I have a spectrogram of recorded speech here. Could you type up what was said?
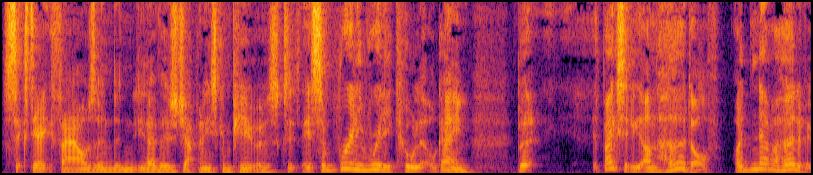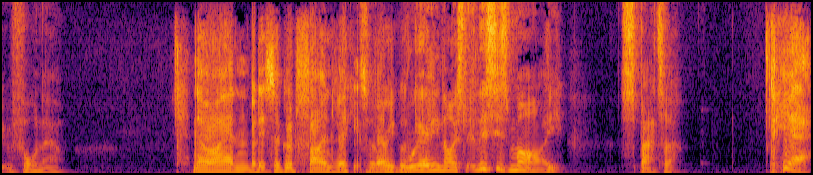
68000 and you know those Japanese computers. it's- it's a really really cool little game, but it's basically unheard of. I'd never heard of it before now. No, I hadn't, but it's a good find, Vic. It's a very good really game. nicely. This is my spatter yeah,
